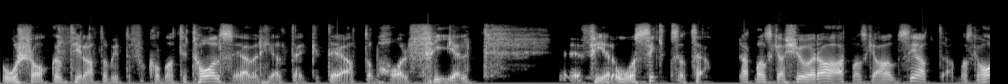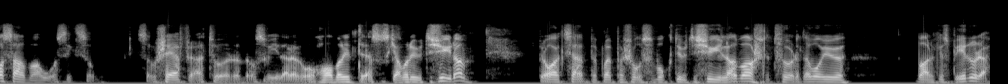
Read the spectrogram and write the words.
Orsaken till att de inte får komma till tals är väl helt enkelt det att de har fel, eh, fel åsikt så att säga. Att man ska köra, att man ska anse att man ska ha samma åsikt som, som chefredaktören och så vidare. Och har man inte det så ska man ut i kylan. Bra exempel på en person som åkte ut i kylan varslet för det, det var ju Marcus Birro det.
